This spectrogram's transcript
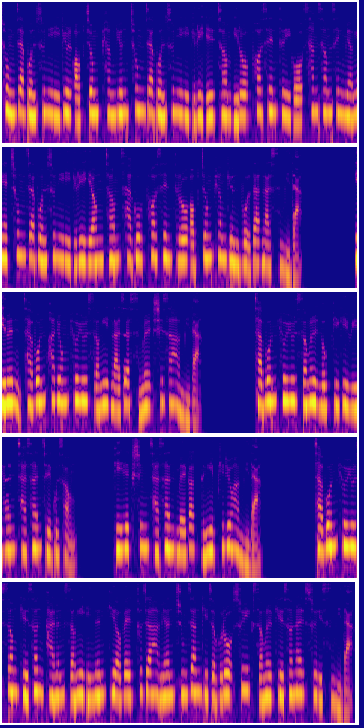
6. 총자본순이익률 업종 평균 총자본순이익률이 1.15%이고 삼성생명의 총자본순이익률이 0.49%로 업종 평균보다 낮습니다. 이는 자본 활용 효율성이 낮았음을 시사합니다. 자본 효율성을 높이기 위한 자산 재구성, 비핵심 자산 매각 등이 필요합니다. 자본 효율성 개선 가능성이 있는 기업에 투자하면 중장기적으로 수익성을 개선할 수 있습니다.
